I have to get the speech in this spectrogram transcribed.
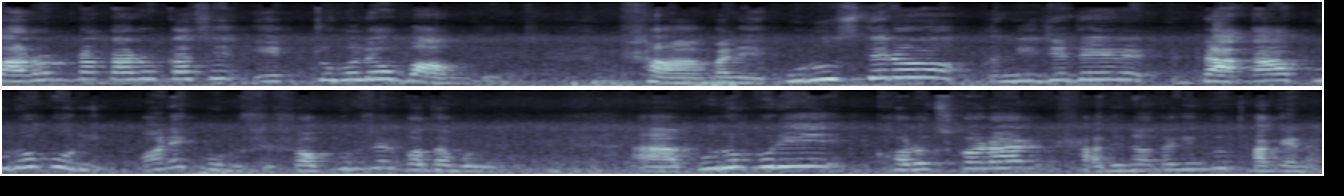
কারোর না কারোর কাছে একটু হলেও বাউন্ডেড মানে পুরুষদেরও নিজেদের টাকা পুরোপুরি, অনেক পুরুষের, সব পুরুষের কথা বলি। পুরোপুরি খরচ করার স্বাধীনতা কিন্তু থাকে না।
